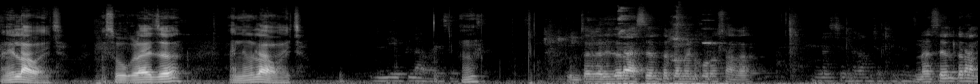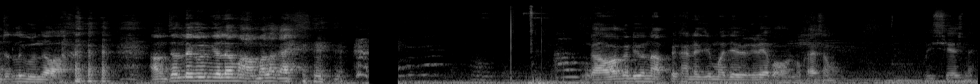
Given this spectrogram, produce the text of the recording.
आणि लावायचं. असं उघडायचं आणि मग लावायचं. लेप लावायचं. हं? तुमच्या घरी जर असेल तर कमेंट करून सांगा. नसेल तर नसेल आमच्यातलं घेऊन जावा. आमच्यातलं घेऊन गेलं मग आम्हाला काय? गावाकडे येऊन आप्पे खाण्याची मजा वेगळी आहे भावानो काय सांगू? विशेष नाही.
